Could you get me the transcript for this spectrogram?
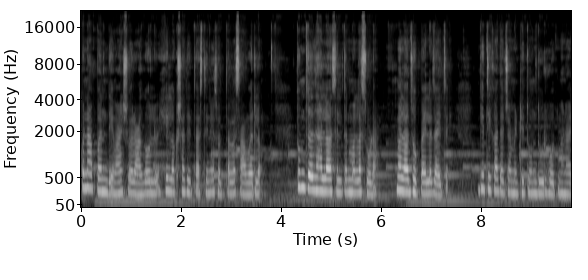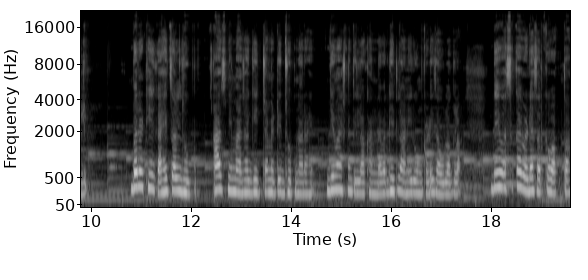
पण आपण देवांशवर रागवलो हे लक्षात येताच तिने स्वतःला सावरलं. तुमचं झालं असेल तर मला सोडा. मला झोपायला जायचं आहे गीतिका त्याच्या मिठीतून दूर होत म्हणाली बरं ठीक आहे चल झोपू. आज मी माझ्या गीतच्या मिठीत झोपणार आहे. देवांशने तिला खांद्यावर घेतलं आणि रूमकडे जाऊ लागला. देव असं काय वेड्यासारखं वागता?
